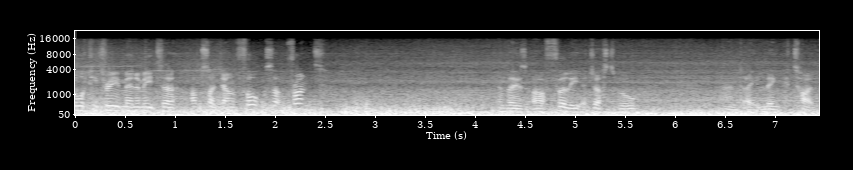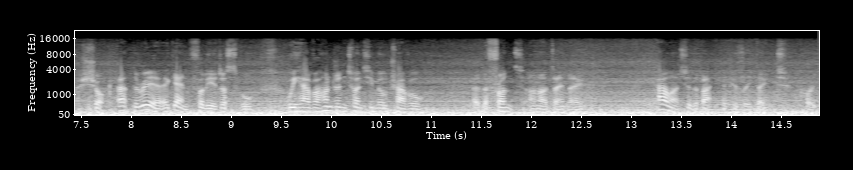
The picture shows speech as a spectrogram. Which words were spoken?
43mm upside down forks up front, and those are fully adjustable and a link type shock at the rear, again fully adjustable. We have 120mm travel at the front and I don't know how much at the back because they don't quote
